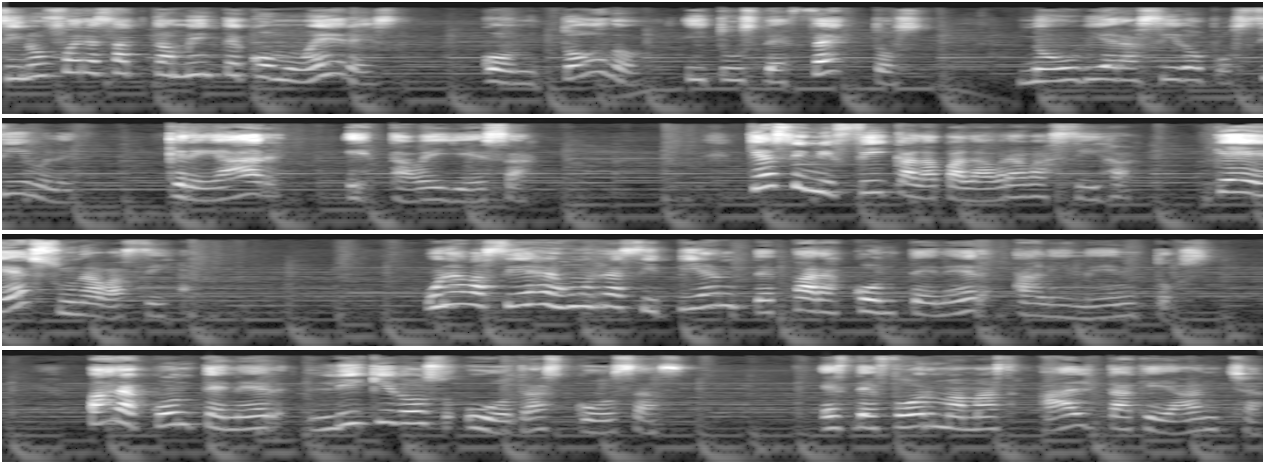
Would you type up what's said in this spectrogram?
Si no fuera exactamente como eres, con todo y tus defectos, no hubiera sido posible crear esta belleza. ¿Qué significa la palabra vasija? ¿Qué es una vasija? Una vasija es un recipiente para contener alimentos, para contener líquidos u otras cosas. Es de forma más alta que ancha.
